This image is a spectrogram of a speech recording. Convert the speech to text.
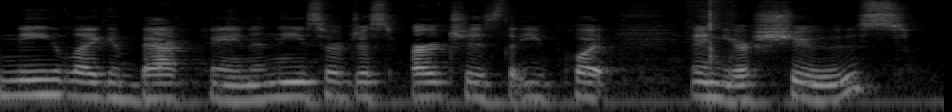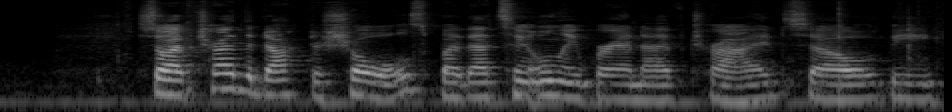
knee, leg, and back pain. And these are just arches that you put in your shoes. So I've tried the Dr. Scholl's, but that's the only brand I've tried. So it'll be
